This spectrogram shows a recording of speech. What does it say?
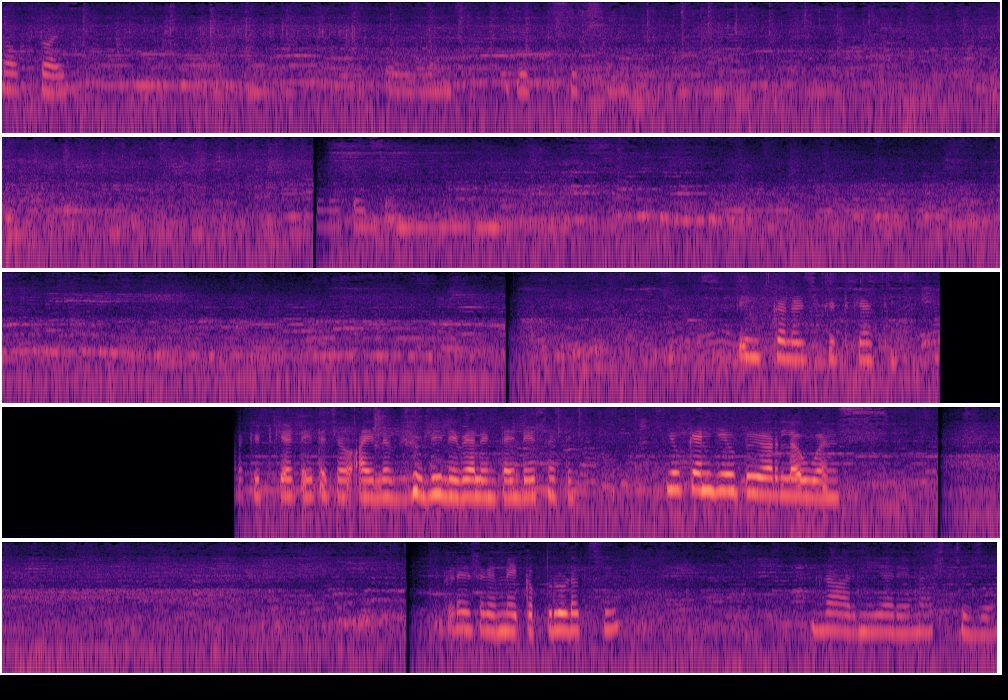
soft toys Greek fiction. Pink color jacket cap. KitKat KitKat आहे त्याच्यावर आय लव्ह यू लिहिले व्हॅलेंटाईन डे साठी. You can give to your love once इकडे सगळे मेकअप प्रोडक्ट्स आहे. गार्नियर आहे मॅस्टिज आहे.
